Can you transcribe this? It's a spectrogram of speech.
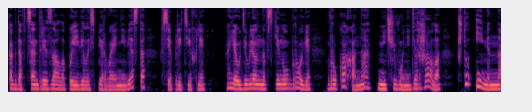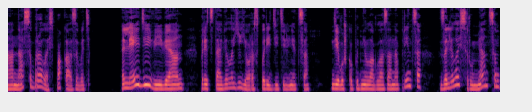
Когда в центре зала появилась первая невеста, все притихли. А я удивленно вскинул брови. В руках она ничего не держала. Что именно она собралась показывать? «Леди Вивиан», — представила ее распорядительница. Девушка подняла глаза на принца, залилась румянцем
